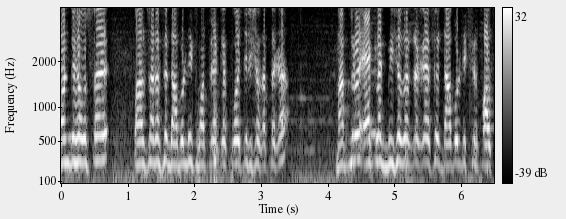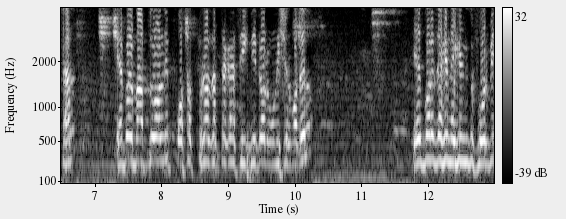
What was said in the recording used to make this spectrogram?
অন ডেস অবস্থায় পালসার আছে ডাবল ডিস্ক মাত্র এক লাখ পঁয়ত্রিশ হাজার টাকা। মাত্র এক লাখ বিশ হাজার টাকা আছে ডাবল ডিস্কের পালসার। এরপর মাত্র অনলি পঁচাত্তর হাজার টাকা সিগনিটর উনিশের মডেল এরপরে দেখেন এখানে কিন্তু ফোর বি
